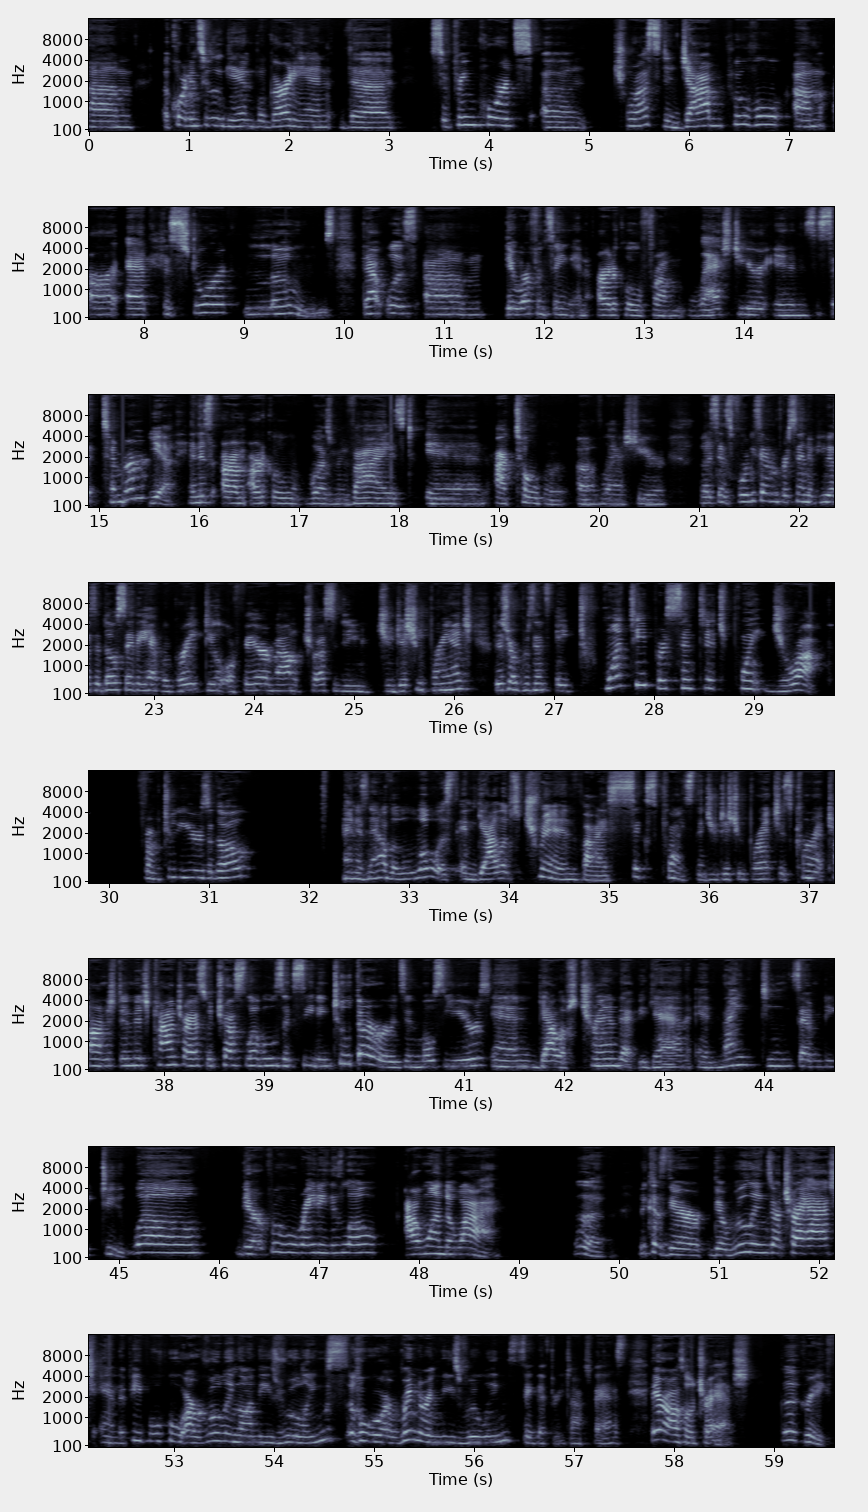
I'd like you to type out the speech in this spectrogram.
Um, according to again the Guardian, the Supreme Court's uh, trust and job approval um, are at historic lows. That was um, they're referencing an article from last year in September. Yeah, and this um, article was revised in October of last year. But it says 47% of U.S. adults say they have a great deal or fair amount of trust in the judicial branch. This represents a 20 percentage point drop from two years ago and is now the lowest in Gallup's trend by six points. The judicial branch's current tarnished image contrasts with trust levels exceeding two thirds in most years in Gallup's trend that began in 1972. Well, their approval rating is low. I wonder why. Ugh. Because their their rulings are trash, and the people who are ruling on these rulings, who are rendering these rulings, say that three times fast, they're also trash. Good grief.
